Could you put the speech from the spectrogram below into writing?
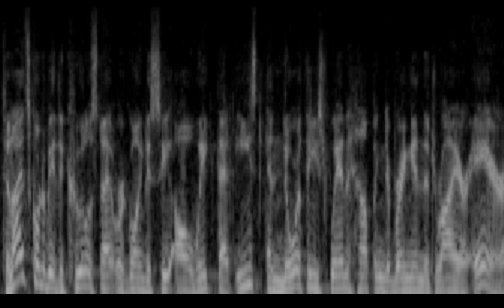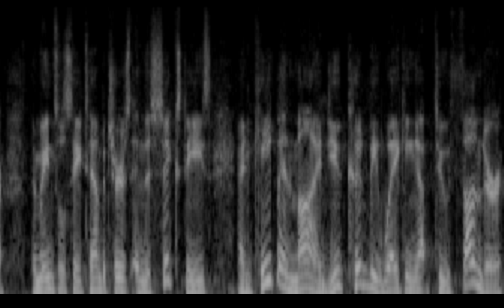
Tonight's going to be the coolest night we're going to see all week. That east and northeast wind helping to bring in the drier air. That means we'll see temperatures in the 60s. And keep in mind, you could be waking up to thunder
